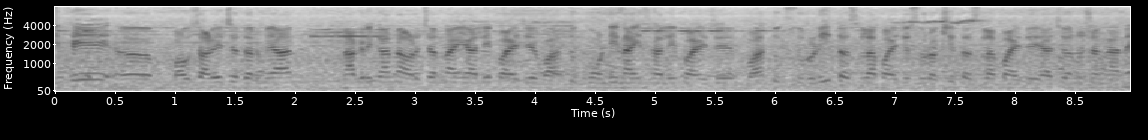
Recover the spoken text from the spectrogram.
इथे पावसाळ्याच्या दरम्यान नागरिकांना अडचण नाही आली पाहिजे वाहतूक कोंडी नाही झाली पाहिजे वाहतूक सुरळीत असला पाहिजे सुरक्षित असला पाहिजे याच्या अनुषंगाने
